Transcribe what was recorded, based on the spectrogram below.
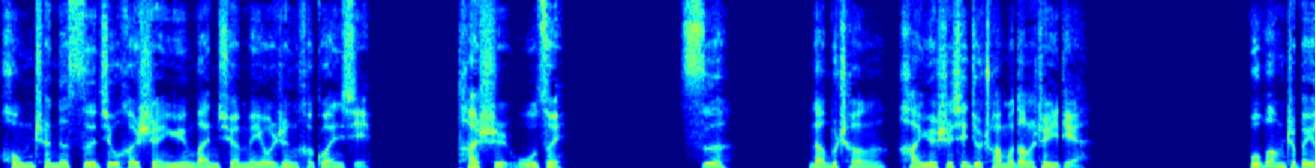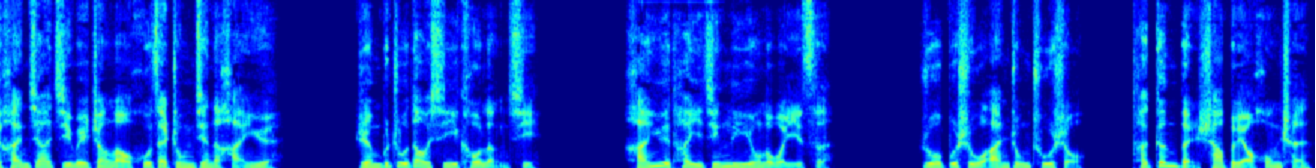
红尘的死就和沈云完全没有任何关系，他是无罪。四，难不成韩月事先就揣摩到了这一点？我望着被韩家几位长老护在中间的韩月，忍不住倒吸一口冷气。韩月他已经利用了我一次，若不是我暗中出手，他根本杀不了红尘。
